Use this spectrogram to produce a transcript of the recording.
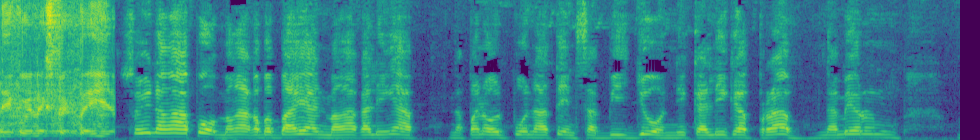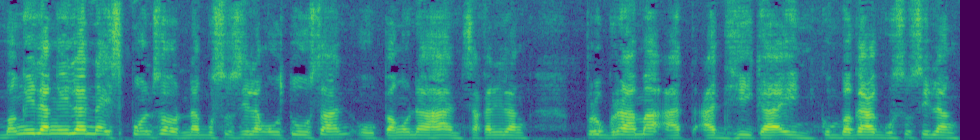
Di ko na-expect na iyak. So yun nga po mga kababayan, mga kalingap, napanood po natin sa video ni Kaliga Prab na meron mangilang-ilan na sponsor na gusto silang utusan o pangunahan sa kanilang programa at adhikain. Kumbaga gusto silang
